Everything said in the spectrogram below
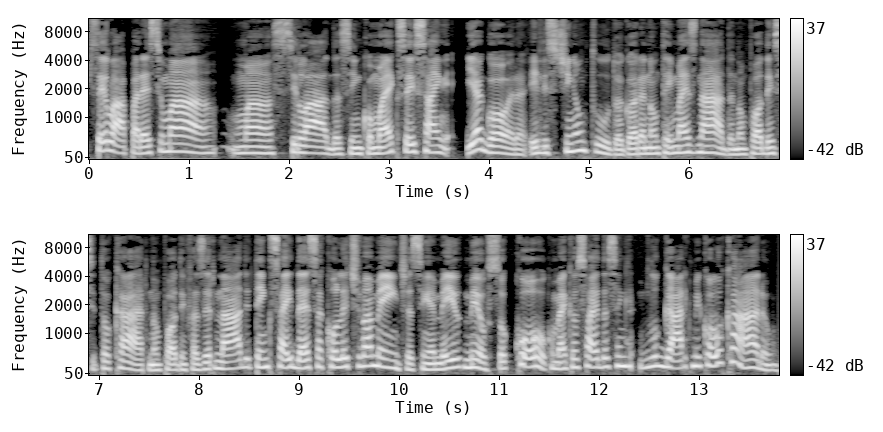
sei lá, parece uma, uma cilada, assim, como é que vocês saem? E agora? Eles tinham tudo, agora não tem mais nada, não podem se tocar, não podem fazer nada e tem que sair dessa coletivamente, assim, é meio, meu, socorro, como é que eu saio desse lugar que me colocaram?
